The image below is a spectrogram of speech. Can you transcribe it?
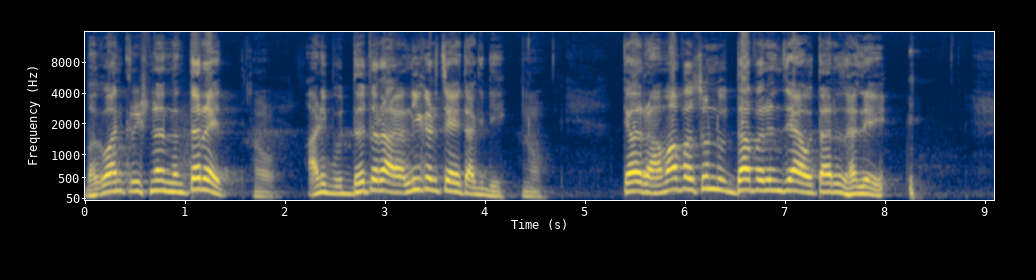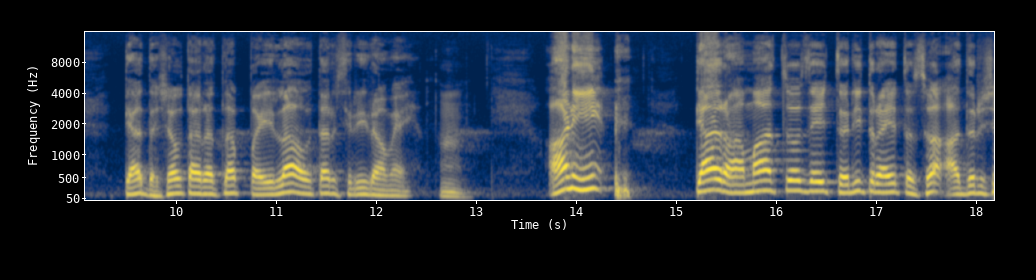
भगवान कृष्ण नंतर आहेत. हो. आणि बुद्ध तर अलीकडचे आहेत अगदी. हो. त्या रामापासून बुद्धापर्यंत जे अवतार झाले त्या दशावतारातला पहिला अवतार श्रीराम आहे. आणि त्या रामाचं जे चरित्र आहे तसं आदर्श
